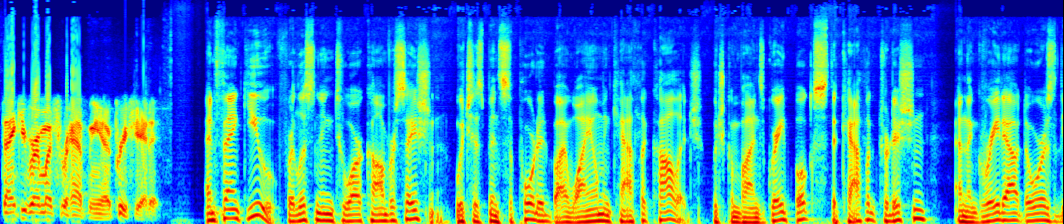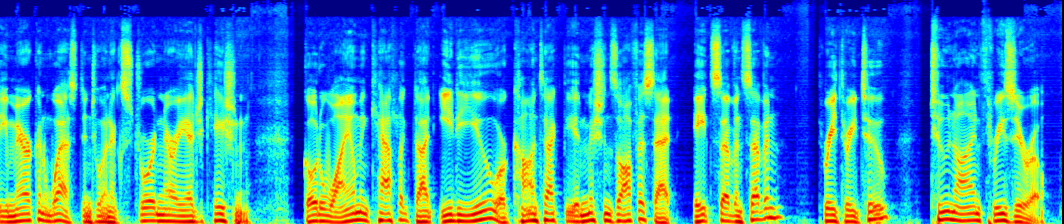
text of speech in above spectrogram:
Thank you very much for having me. I appreciate it. And thank you for listening to our conversation, which has been supported by Wyoming Catholic College, which combines great books, the Catholic tradition, and the great outdoors of the American West into an extraordinary education. Go to wyomingcatholic.edu or contact the admissions office at 877 332 2930.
